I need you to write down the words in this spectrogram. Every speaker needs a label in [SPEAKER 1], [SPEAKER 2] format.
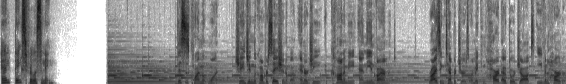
[SPEAKER 1] and thanks for listening.
[SPEAKER 2] This is Climate One, changing the conversation about energy, economy, and the environment. Rising temperatures are making hard outdoor jobs even harder,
